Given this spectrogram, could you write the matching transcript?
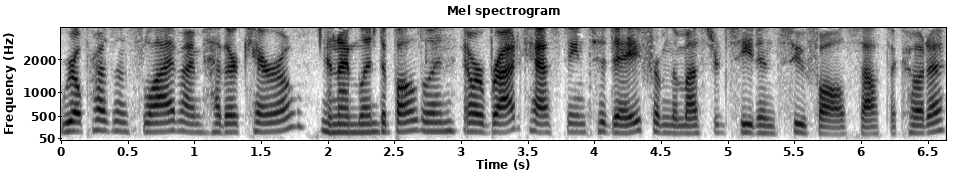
Real Presence Live, I'm Heather Carroll. And I'm Linda Baldwin. And we're broadcasting today from the Mustard Seed in Sioux Falls, South Dakota.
